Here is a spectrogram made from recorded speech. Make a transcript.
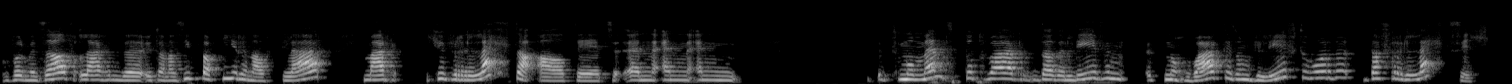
voor mezelf, lagen de euthanasiepapieren al klaar, maar je verlegt dat altijd. En, en, en het moment tot waar dat een leven het nog waard is om geleefd te worden, dat verlegt zich.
